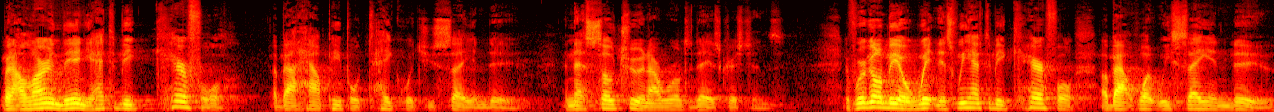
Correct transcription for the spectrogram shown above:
But I learned then you have to be careful about how people take what you say and do. And that's so true in our world today as Christians. If we're going to be a witness, we have to be careful about what we say and do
